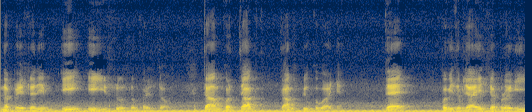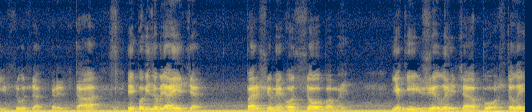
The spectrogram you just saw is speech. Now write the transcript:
з написаним і Ісусом Христом. Там контакт, там спілкування, де повідомляється про Ісуса Христа і повідомляється першими особами, які жили, це апостоли,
